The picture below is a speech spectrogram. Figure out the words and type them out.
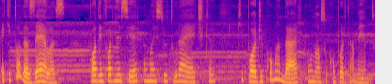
é que todas elas podem fornecer uma estrutura ética que pode comandar o nosso comportamento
